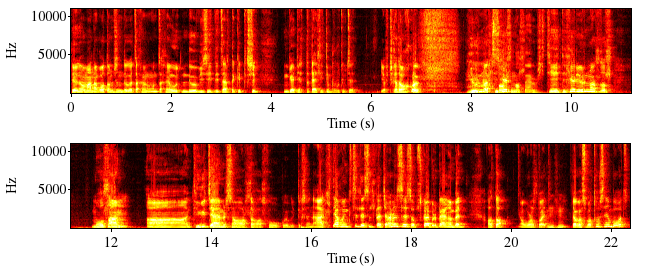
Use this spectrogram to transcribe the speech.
Тэгээ нөгөө манай гудамжинд нөгөө захын захын үүдэн нөгөө VCD зардаг гэдэг шиг ингээд хятад аль хэдийн бүгд үзээд явчих гээд байгаа байхгүй юу? Ер нь бол тэгэхээр нь бол амар. Тийм. Тэгэхээр ер нь бол мулаан Аа тэгж амарсан орлого олох уугүй гэдэг сонь. А гэхдээ яг ингэцэл байсан л да 60 сая subscriber байгаа юм байна. Одоо worldwide. Тэгээ бас бодохоор сайн бууз.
